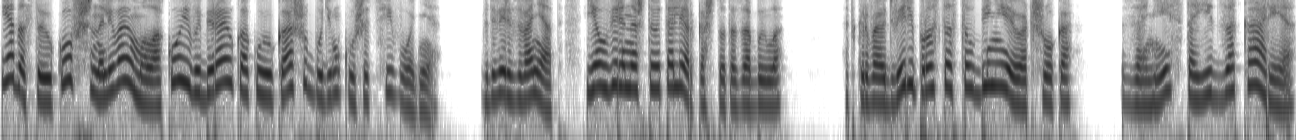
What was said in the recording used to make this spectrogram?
Я достаю ковш, наливаю молоко и выбираю, какую кашу будем кушать сегодня. В дверь звонят. Я уверена, что это Лерка что-то забыла. Открываю дверь и просто остолбенею от шока. За ней стоит Закария.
